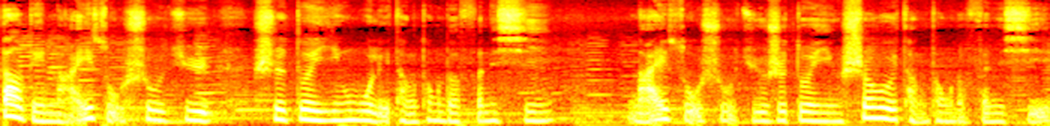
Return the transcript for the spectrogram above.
到底哪一组数据是对应物理疼痛的分析，哪一组数据是对应社会疼痛的分析，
